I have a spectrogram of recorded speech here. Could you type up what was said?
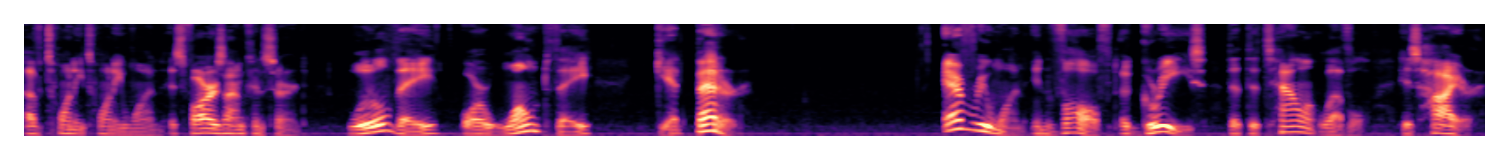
of 2021, as far as I'm concerned. Will they or won't they get better? Everyone involved agrees that the talent level is higher.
